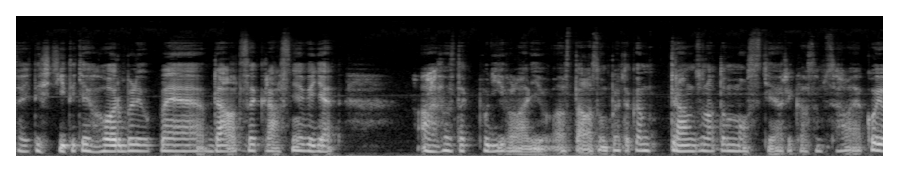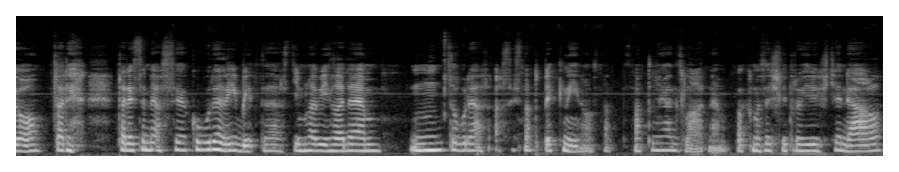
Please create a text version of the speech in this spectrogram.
Tady ty štíty těch hor byly úplně v dálce krásně vidět. A já jsem se tak podívala, dívala, stála jsem úplně v takovém tranzu na tom mostě a říkala jsem si, ale jako jo, tady, tady se mi asi jako bude líbit s tímhle výhledem, mm, to bude asi snad pěkný, no, snad, snad to nějak zvládnem. Pak jsme se šli projít ještě dál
